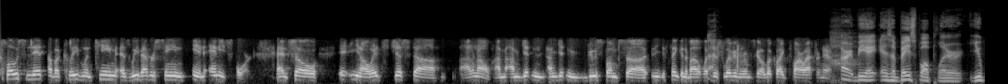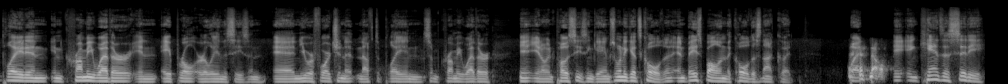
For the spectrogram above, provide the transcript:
close knit of a Cleveland team as we've ever seen in any sport, and so. It, you know, it's just uh, I don't know. I'm I'm getting I'm getting goosebumps uh, thinking about what this living room is going to look like tomorrow afternoon. All right, ba as a baseball player, you played in in crummy weather in April early in the season, and you were fortunate enough to play in some crummy weather, in, you know, in postseason games when it gets cold. And, and baseball in the cold is not good. But no. in, in Kansas City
